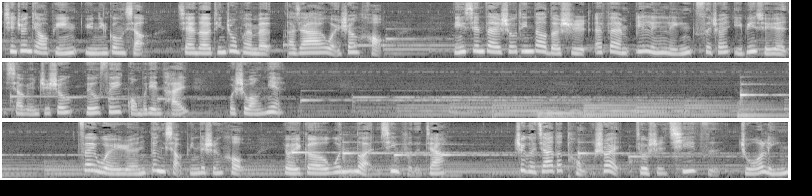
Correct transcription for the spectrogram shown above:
青春调频与您共享，亲爱的听众朋友们，大家晚上好。您现在收听到的是 FM 一零零四川宜宾学院校园之声 VOC 广播电台，我是王念。在伟人邓小平的身后，有一个温暖幸福的家，这个家的统帅就是妻子卓琳。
